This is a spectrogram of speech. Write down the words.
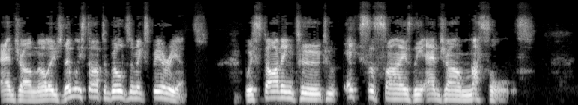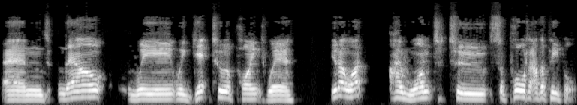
agile knowledge then we start to build some experience we're starting to to exercise the agile muscles and now we we get to a point where you know what i want to support other people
